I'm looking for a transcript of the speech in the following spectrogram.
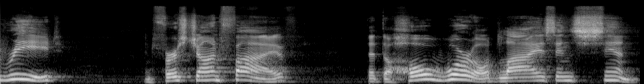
read in 1 John 5 that the whole world lies in sin.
